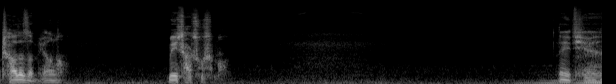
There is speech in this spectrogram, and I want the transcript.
查的怎么样了？没查出什么。那天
